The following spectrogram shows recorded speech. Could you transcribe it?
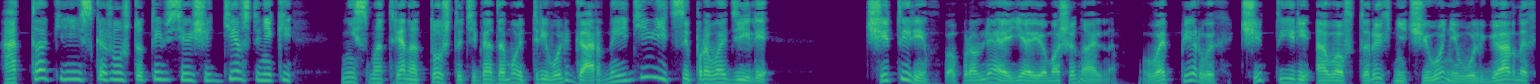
А так я ей скажу, что ты все еще девственник и... Несмотря на то, что тебя домой три вульгарные девицы проводили». «Четыре», — поправляю я ее машинально. Во-первых, четыре, а во-вторых, ничего не вульгарных.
